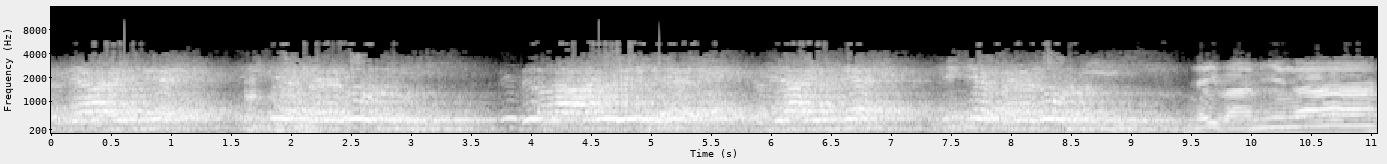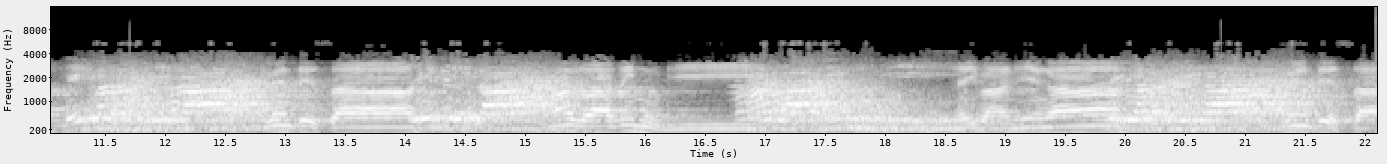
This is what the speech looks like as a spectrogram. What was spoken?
တရားရင်းနဲ့သိချက်ပဲတို့နီသစ္စာလေးချက်တရားရင်းနဲ့သိချက်ပဲတို့ နီနိဗ္ဗာန်မြင်ငါနိဗ္ဗာန်မြင်ငါတွင်သသစ္စာမှန်စွာသိမှုပြီနိဗ္ဗာန်မြင်ကတွင်သစ္စာ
